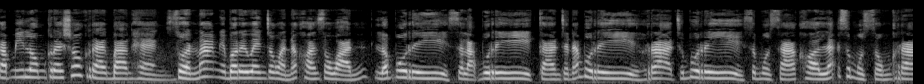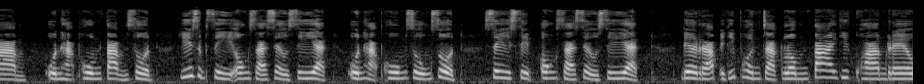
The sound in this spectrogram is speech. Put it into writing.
กับมีลมกระโชกแรงบางแห่ง ส่วนมากในบริเวณจังหวัดนครสวรรค์ลบบุรี สระบุรี กาญจนบุรี ราชบุรี สมุทรสาคร และสมุทรสงคราม อุณหภูมิต่ำสุด 24 องศาเซลเซียส อุณหภูมิสูงสุด 40 องศาเซลเซียส ได้รับอิทธิพลจากลมใต้ที่ความเร็ว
